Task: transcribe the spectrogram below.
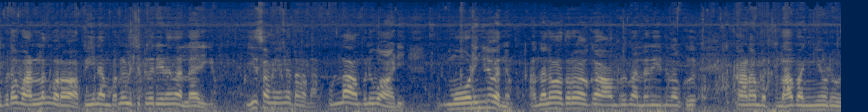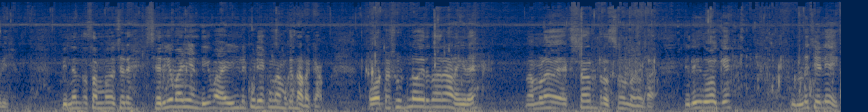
ഇവിടെ വള്ളം കുറവാണ് അപ്പൊ ഈ നമ്പറിൽ വിളിച്ചിട്ട് വരികയാണെങ്കിൽ നല്ലതായിരിക്കും ഈ സമയം കേട്ടോ ഫുൾ ആമ്പൽ വാടി. മോർണിംഗിൽ വരണം. എന്നാലും മാത്രമേ നമുക്ക് ആമ്പൽ നല്ല രീതിയിൽ നമുക്ക് കാണാൻ പറ്റുള്ളൂ ആ ഭംഗിയോടുകൂടി പിന്നെന്താ സംഭവിച്ചാൽ ചെറിയ വഴിയുണ്ട്. ഈ വഴിയിൽ കൂടിയൊക്കെ നമുക്ക് നടക്കാം. ഫോട്ടോഷൂട്ടിന് വരുന്നവരാണെങ്കിൽ നമ്മൾ എക്സ്ട്രാ ഡ്രസ്സ് ഉണ്ട് കേട്ടോ. ഇത് ഇത് നോക്കിയേ. ഫുള്ള് ചെളിയായി.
